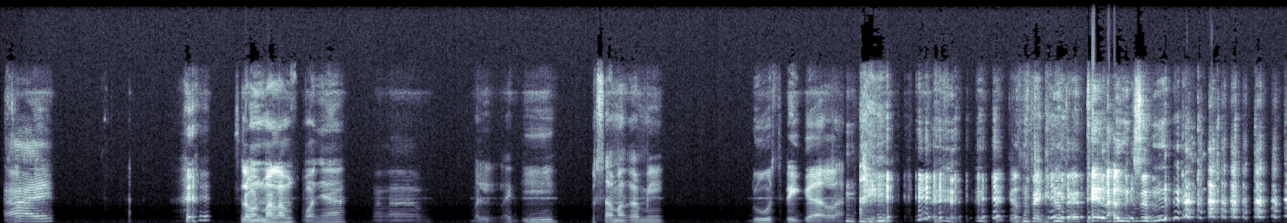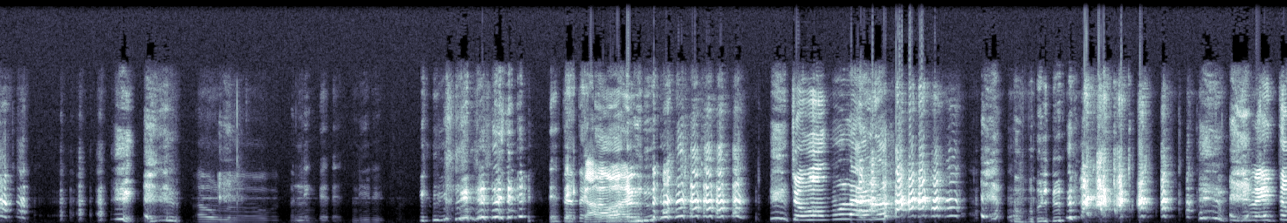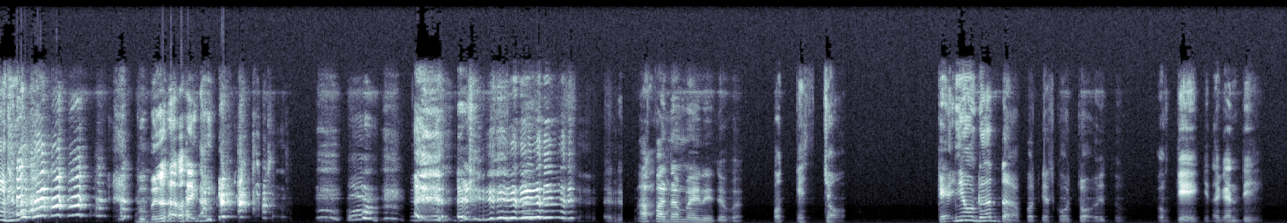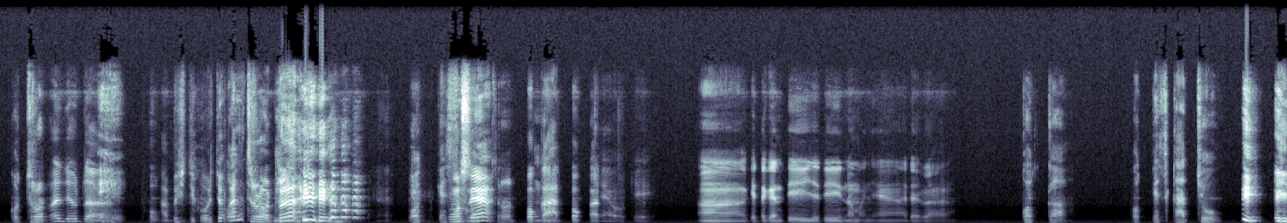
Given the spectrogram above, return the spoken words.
Hai, Selamat malam semuanya. malam. Balik lagi bersama kami Duo Serigala. Pegang-pegang tete langsung. Allah. Mending tete sendiri. Tete kawan. Cowok pula itu. Bulu Gila hitam. bebelah lagi. Apa nama ini coba? Podcast cok. Kayaknya udah ada podcast kocok itu. Oke, kita ganti. Kocrot aja udah. Eh, Habis dikocok kan cerot. podcast Maksudnya Kocrot. Pokat, pokat. Ya, oke. Ah, kita ganti jadi namanya adalah Kotka. Podcast Kaco.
